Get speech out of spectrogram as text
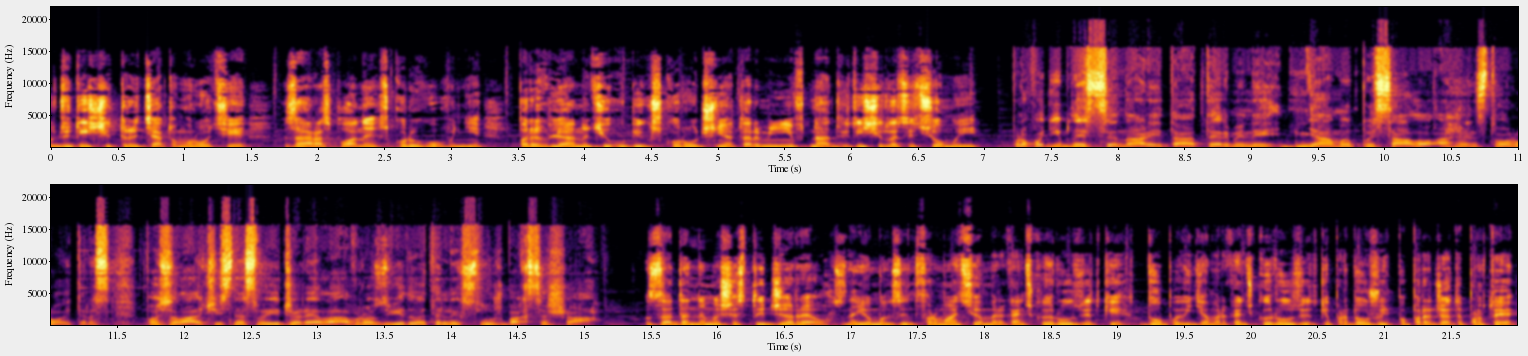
у 2030 році. Зараз плани скориговані, переглянуті у бік скорочення термінів на 2027. Про подібний сценарій та терміни днями писало агентство Reuters, посилаючись на свої джерела в розвідувальних службах США. За даними шести джерел, знайомих з інформацією американської розвідки, доповіді американської розвідки продовжують попереджати про те,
